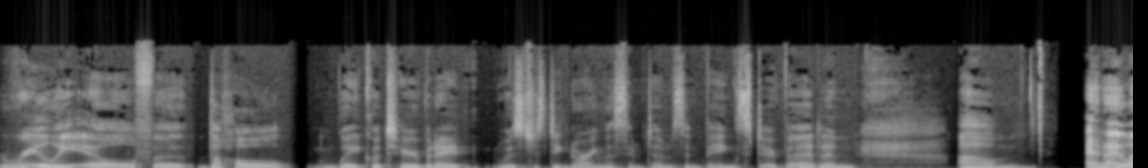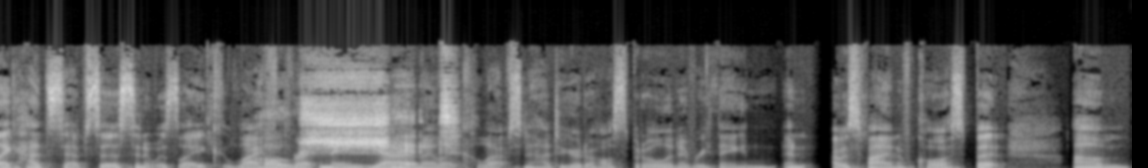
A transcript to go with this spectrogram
really ill for the whole week or two, but I was just ignoring the symptoms and being stupid. And, um, and I like had sepsis and it was like life threatening. yeah. And I like collapsed and had to go to hospital and everything. And I was fine, of course. But, um,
